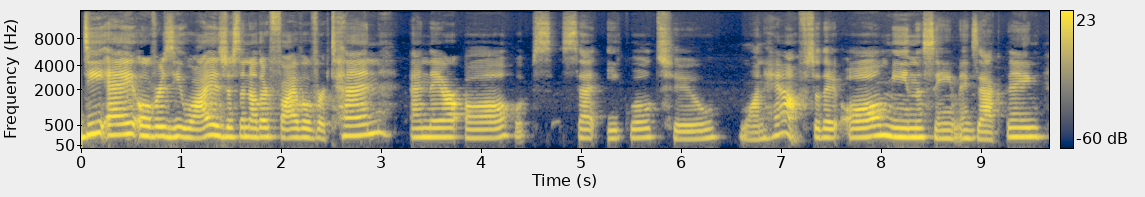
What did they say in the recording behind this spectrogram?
dA over zy is just another 5 over 10, and they are all, whoops, set equal to 1 half. So they all mean the same exact thing,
